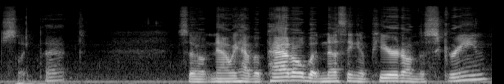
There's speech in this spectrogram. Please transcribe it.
just like that. So now we have a paddle, but nothing appeared on the screen.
